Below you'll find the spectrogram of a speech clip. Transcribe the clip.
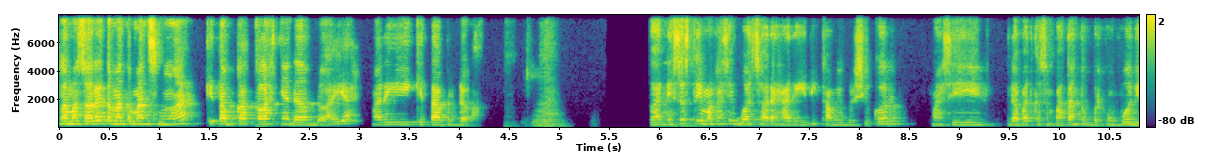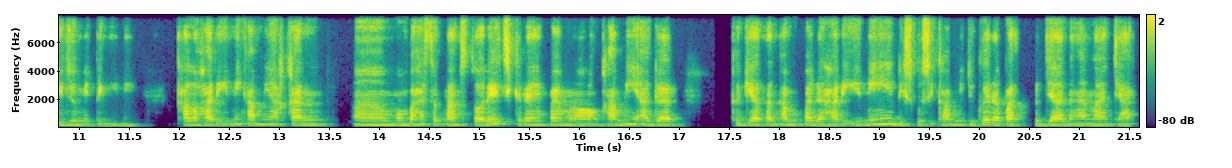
Selamat sore teman-teman semua. Kita buka kelasnya dalam doa ya. Mari kita berdoa. Tuhan Yesus, terima kasih buat sore hari ini. Kami bersyukur masih dapat kesempatan untuk berkumpul di Zoom meeting ini. Kalau hari ini kami akan um, membahas tentang storage, kiranya Pak yang menolong kami agar kegiatan kami pada hari ini, diskusi kami juga dapat berjalan dengan lancar.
